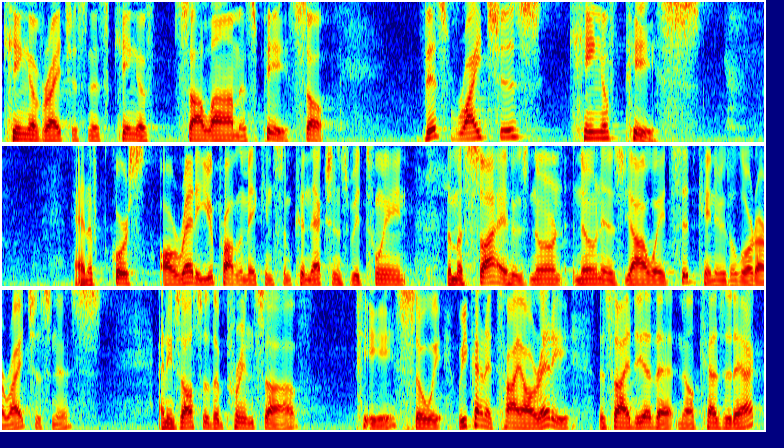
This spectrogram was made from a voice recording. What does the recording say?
king of righteousness, king of Salam is peace. So, this righteous king of peace, and of course, already you're probably making some connections between the Messiah, who's known, known as Yahweh Tzidkenu, the Lord our righteousness, and he's also the Prince of Peace. So we, we kind of tie already this idea that Melchizedek,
